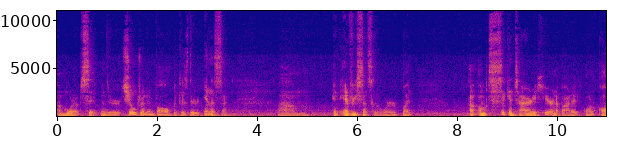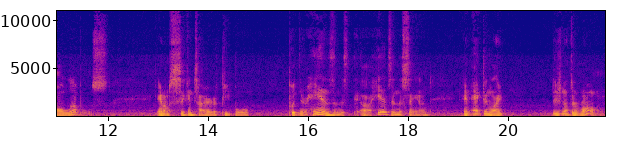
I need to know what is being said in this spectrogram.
I'm more upset when there are children involved because they're innocent, um, in every sense of the word. But I'm sick and tired of hearing about it on all levels, and I'm sick and tired of people putting their hands in uh, heads in the sand and acting like there's nothing wrong.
